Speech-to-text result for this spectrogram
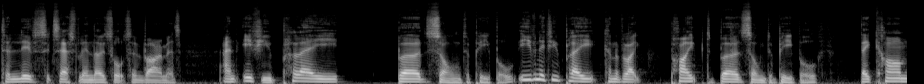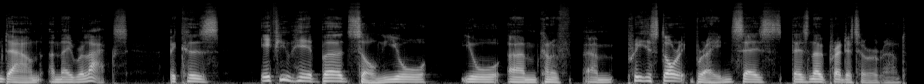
to live successfully in those sorts of environments. And if you play bird song to people, even if you play kind of like piped bird song to people, they calm down and they relax because if you hear bird song, your your um, kind of um, prehistoric brain says there's no predator around,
